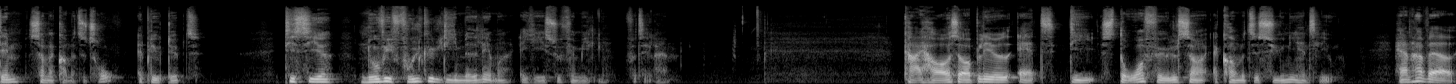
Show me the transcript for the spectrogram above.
dem, som er kommet til tro, at blive døbt. De siger, nu er vi fuldgyldige medlemmer af Jesu familie, fortæller han. Kai har også oplevet, at de store følelser er kommet til syne i hans liv. Han har været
